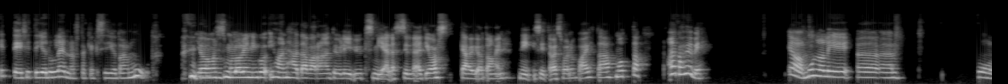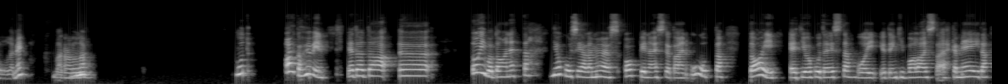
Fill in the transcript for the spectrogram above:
Ettei sitten joudu lennosta keksiä jotain muuta. Joo, siis mulla oli niinku ihan hätävarana tyyli yksi mielessä silleen, että jos käy jotain, niin sitä olisi voinut vaihtaa. Mutta aika hyvin. Joo, mulla oli öö, kolme varalla. Mm. Mutta aika hyvin. Ja tota, ö, toivotaan, että joku siellä myös oppi näistä jotain uutta. Tai että joku teistä voi jotenkin valaista ehkä meitä,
